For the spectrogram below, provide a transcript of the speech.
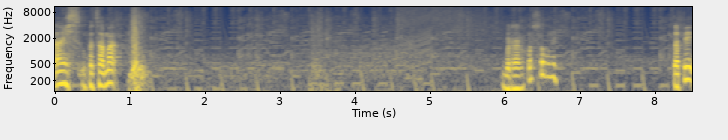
Nice, empat sama. Beneran kosong nih. Tapi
